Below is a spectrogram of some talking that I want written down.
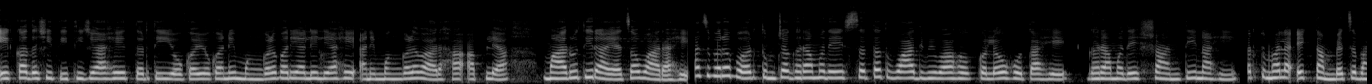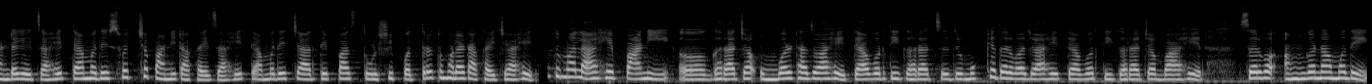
एकादशी तिथी जी आहे तर ती योगायोगाने मंगळवारी आलेली आहे आणि मंगळवार हा आपल्या मारुती रायाचा वार आहे. त्याचबरोबर तुमच्या घरामध्ये सतत वादविवाह कलह होत आहे घरामध्ये शांती नाही तर तुम्हाला एक तांब्याचं भांडं घ्यायचं आहे त्यामध्ये स्वच्छ पाणी टाकायचं आहे त्यामध्ये चार ते पाच तुळशी पत्र तुम्हाला टाकायचे आहेत. तुम्हाला हे पाणी अ, घराच्या उंबरठा जो आहे त्यावरती घराचं जो मुख्य दरवाजा आहे त्यावरती घराच्या बाहेर सर्व अंगणामध्ये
